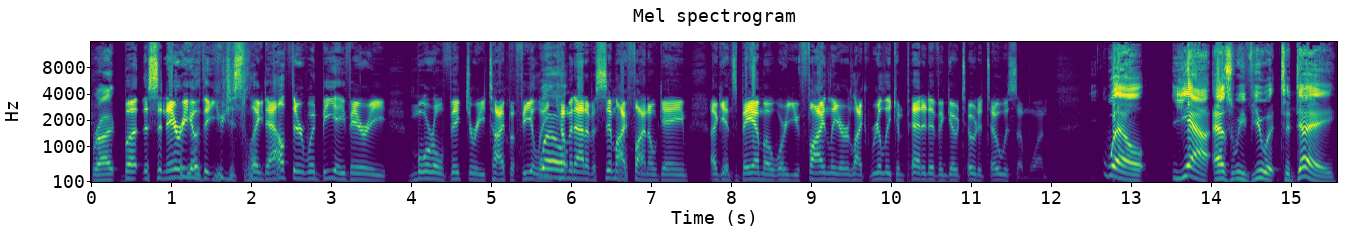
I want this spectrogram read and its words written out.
Right. But the scenario that you just laid out, there would be a very moral victory type of feeling Well- coming out of a semifinal game against Bama where you finally are like really competitive and go toe to toe with someone. Well, yeah, as we view it today,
